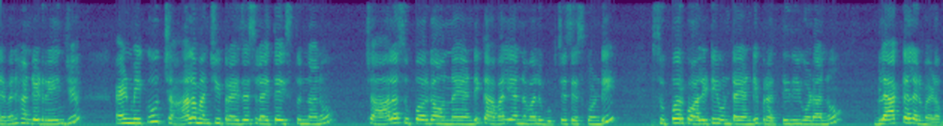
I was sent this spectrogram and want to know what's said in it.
లెవెన్ హండ్రెడ్ రేంజ్. అండ్ మీకు చాలా మంచి ప్రైజెస్లో అయితే ఇస్తున్నాను. చాలా సూపర్గా ఉన్నాయండి. కావాలి అన్న వాళ్ళు బుక్ చేసేసుకోండి. సూపర్ క్వాలిటీ ఉంటాయండి ప్రతిదీ కూడాను. Black colour madam.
